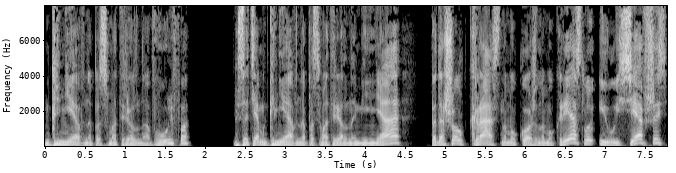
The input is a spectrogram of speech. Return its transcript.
гневно посмотрел на Вульфа, Затем гневно посмотрел на меня, подошел к красному кожаному креслу и, усевшись,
